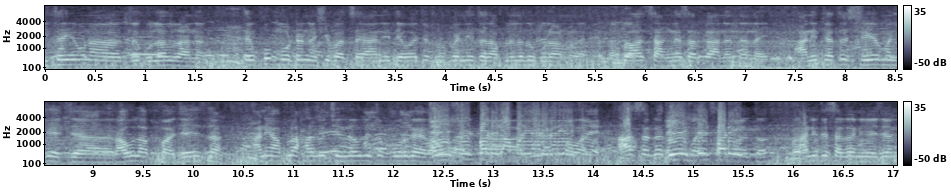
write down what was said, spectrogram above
इथं येऊन जो गुलाल राहणं ते खूप मोठं नशिबाचं आहे. आणि देवाच्या कृपेने जर आपल्याला जो गुलाल मिळाला तो आज सांगण्यासारखा आनंद नाही. आणि त्याचं श्रेय म्हणजे ज- राहुल आप्पा जयेशदा आणि आपला हा जो चिंदवलीचा पोरगा आहे राहुल हा सगळं आणि ते सगळं नियोजन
